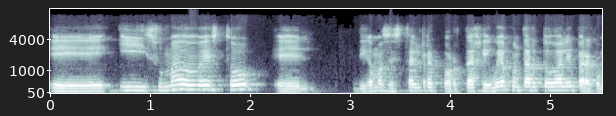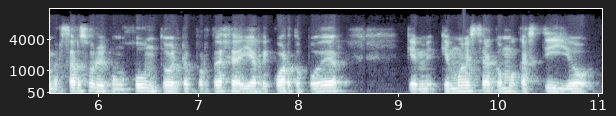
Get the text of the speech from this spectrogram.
Eh, y sumado a esto, digamos, está el reportaje, y voy a juntar todo, Ale, para conversar sobre el conjunto, el reportaje de ayer de Cuarto Poder, que, muestra cómo Castillo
